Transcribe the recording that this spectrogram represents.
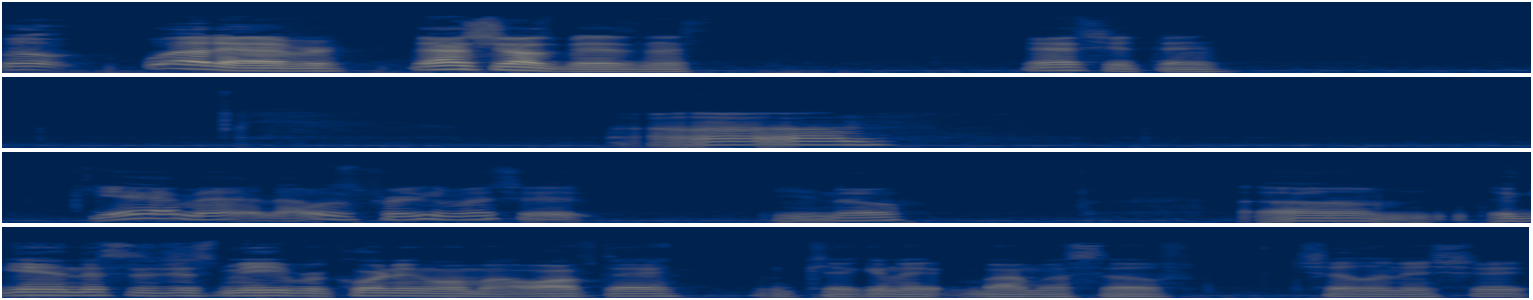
But whatever. That's y'all's business. That's your thing. Um yeah, man, that was pretty much it. You know. Um, again, this is just me recording on my off day. I'm kicking it by myself, chilling and shit.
